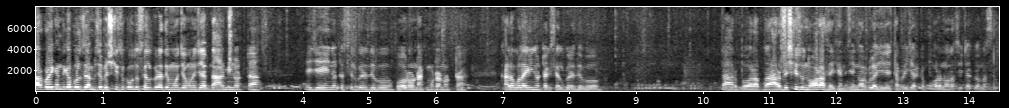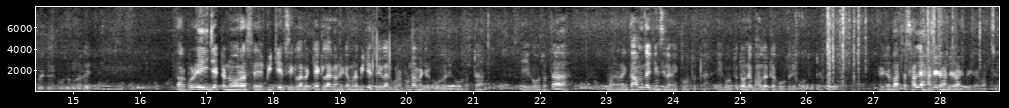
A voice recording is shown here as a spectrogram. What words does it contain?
তারপরে এখান থেকে বলছিলাম যে বেশ কিছু কবুতর সেল করে দেবো, যেমন যে আপনার আর্মি নটটা এই যে এই নটটা সেল করে দেবো, বড় নাক মোটা নটটা কালো গলা এই নটটাকে সেল করে দেবো। তারপর আপনার আরও বেশ কিছু নর আছে এখানে, যে নরগুলো তারপর এই যে একটা বড় নর আছে এটাকে আমরা সেল করে দেবো কবুতরগুলোরে তারপর এই যে একটা নর আছে বিটিএফসি ক্লাবের ট্যাগ লাগানো, এটা আমরা বিটিএফসি ক্লাবের কোনো টুর্নামেন্টের এই কবুতরটা। এই কবুতরটা? মানে অনেক দাম দেয় কিনছিলাম এই কবুতরটা। এই কবুতরটা অনেক ভালো একটা কবুতর, এই কবুতরটা। এটা বাচ্চা সালে হান্ড্রেড হান্ড্রেড আসবে এটা বাচ্চা।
